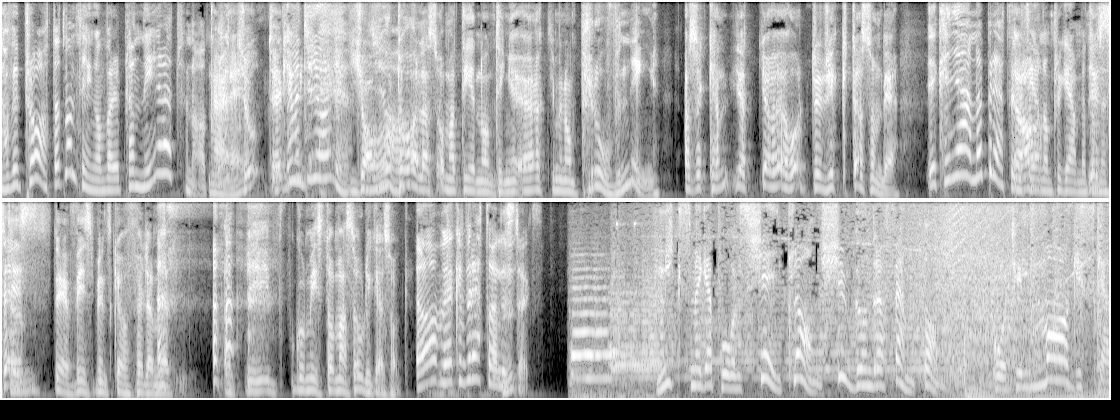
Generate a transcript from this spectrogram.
Har vi pratat någonting om vad det är planerat för något? Nej. tror inte. Kan vi inte göra det? Jag har Ja. hört talas om att det är någonting i öknen med någon provning. Alltså kan, jag, jag har hört det ryktas om det. Jag kan gärna berätta lite grann om programmet det om en stund. sägs det, vi som inte ska följa med, att vi går miste om massa olika saker. Ja, men jag kan berätta alldeles strax. Mix Megapols tjejplan 2015 går till magiska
